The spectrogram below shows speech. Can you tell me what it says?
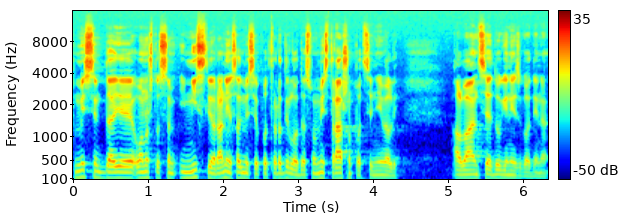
mislim da je ono što sam i mislio ranije, sad mi se potvrdilo da smo mi strašno podcenjivali Albance dugi niz godina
